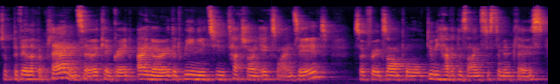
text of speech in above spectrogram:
sort of develop a plan and say, okay, great, I know that we need to touch on X, Y, and Z. So, for example, do we have a design system in place?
